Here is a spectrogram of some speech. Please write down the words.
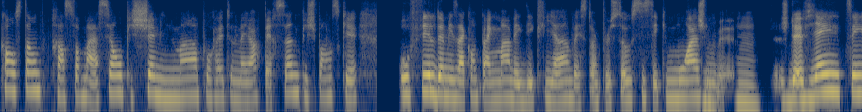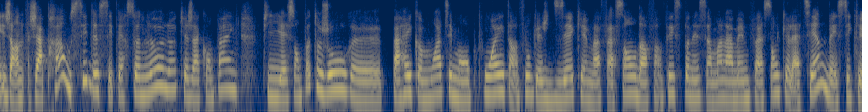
constante transformation puis cheminement pour être une meilleure personne. Puis je pense que au fil de mes accompagnements avec des clients, ben, c'est un peu ça aussi. C'est que moi, je me, mmh je deviens, tu sais, j'apprends aussi de ces personnes-là là, que j'accompagne. Puis elles sont pas toujours euh, pareilles comme moi. Tu sais, mon point, tantôt que je disais que ma façon d'enfanter, c'est pas nécessairement la même façon que la tienne, ben c'est que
